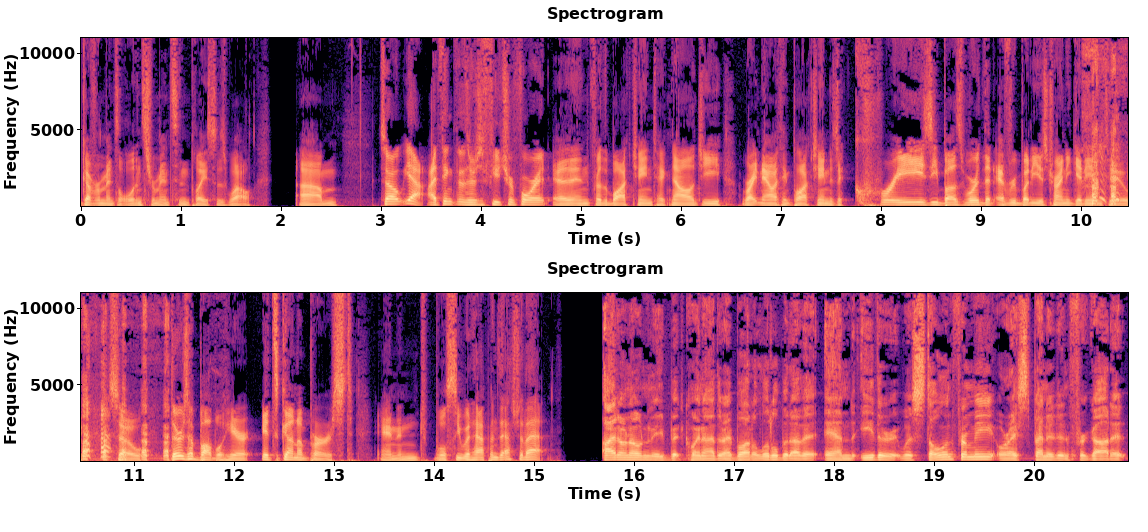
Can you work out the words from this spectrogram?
governmental instruments in place as well um, so yeah, I think that there's a future for it and for the blockchain technology. Right now, I think blockchain is a crazy buzzword that everybody is trying to get into. so there's a bubble here. It's gonna burst, and we'll see what happens after that. I don't own any Bitcoin either. I bought a little bit of it and either it was stolen from me or I spent it and forgot it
